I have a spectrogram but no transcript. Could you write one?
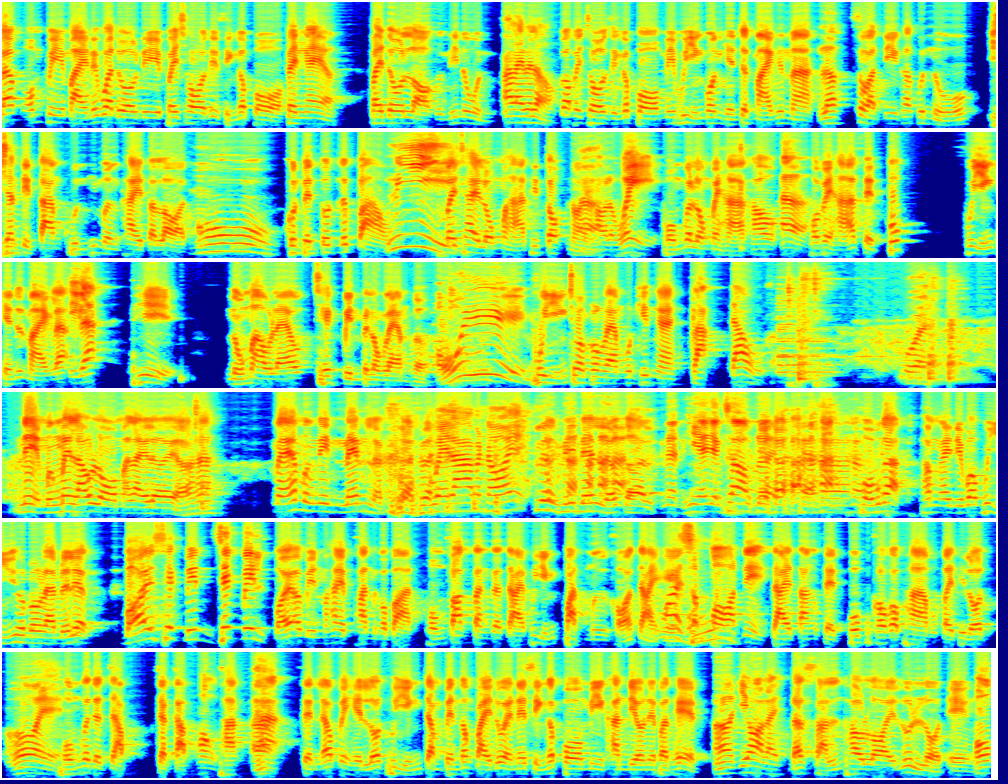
แล้วผมปีใหม่นึกว่าดวงดีไปโชว์ที่สิงคโปร์เป็นไงเหรอไปโดนหลอกถึงที่นู่น อะไรไปหรอกก็ไปโชว์สิงคโปร์มีผู้หญิงคนเขียนจดหมายขึ้นมาเหรอสวัสดีครับคุณหนูดิฉันติดตามคุณที่เมืองไทยตลอด โอ้ คุณเป็นตุ๊ดหรือเปล่า นี่ ไม่ใช่ลงมาหาที่โต๊ะหน่อยเอาละเว้ยผมก็ลงไปหาเขาเออพอไปหาเสร็จปุ๊บ ผู้หญิงเขียนจดหมายอีกแล้วอีกแล้วพี่หนูเมาแล้วเช็คบินไปโรงแรมเถอะโอ้ยผู้หญิงชวนไปโรงแรมคุณคิดไงกระเด้าโอ้ย นี่มึงไม่เล้าโลมอะไรเลยเหรอฮะแม้มึงนี่เน้นเหลือเกินเวลามันน้อย เรื่องนี้เน้นเหลือเกินเล่นเฮียยังชอบเลย ผมก็ทำไงดีว่าผู้หญิงชวนไปโรงแรมเลยเรียกบอยเช็คบินเช็คบินบอยเอาบินมาให้พันกว่าบาท ผมฟักตังค์จะจ่ายผู้หญิงปัดมือขอจ่ายเอว่างสปอร์ตนี่ จ่ายตังค์เสร็จปุ๊บเขาก็พาผมไปที่รถ โอ้ย ผมก็จะจับจะกลับห้องพักอะ เสร็จแล้วไปเห็นรถผู้หญิงจำเป็นต้องไปด้วยในสิงคโปร์มีคันเดียวในประเทศ เออยี่ห้ออะไร ดัสสันพาวลอยรุ่นโหลดเอง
